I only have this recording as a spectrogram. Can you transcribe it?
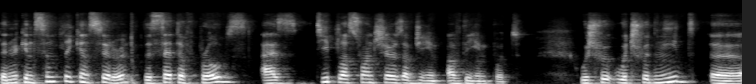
then we can simply consider the set of probes as t plus one shares of, G, of the input, which, which would need uh,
